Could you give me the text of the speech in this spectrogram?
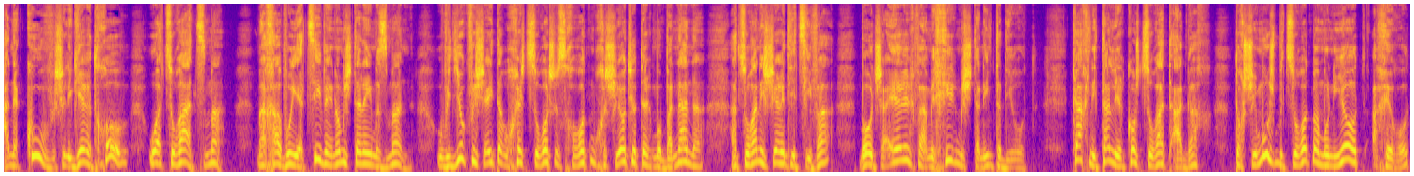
הנקוב של איגרת חוב הוא הצורה עצמה, מאחר והוא יציב ואינו משתנה עם הזמן, ובדיוק כפי שהיית רוכש צורות של סחורות מוחשיות יותר כמו בננה, הצורה נשארת יציבה, בעוד שהערך והמחיר משתנים תדירות. כך ניתן לרכוש צורת אג"ח, תוך שימוש בצורות ממוניות אחרות,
